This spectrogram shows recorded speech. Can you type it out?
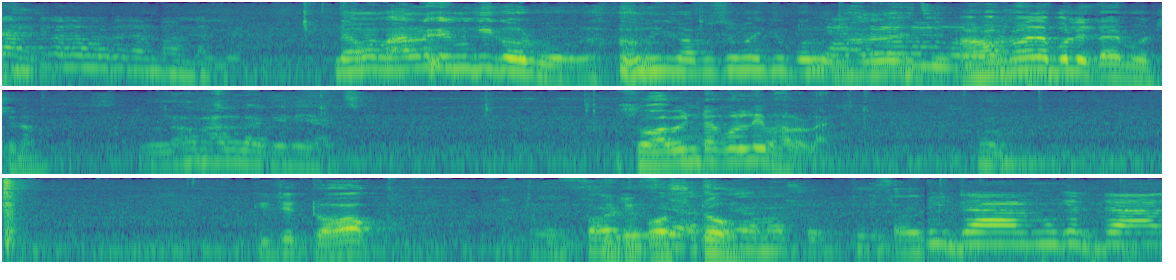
রাত্রিবেলা বলবে কেন ভালো লাগবে। না আমার ভালো লাগে আমি কি করব? আমি সবসময় কি বলব? ভালো লাগছে। সবসময় বলি তাই বলছিলাম না। ভালো লাগেনি আজকে সোয়াবিনটা করলেই ভালো লাগে। হুম। কি যে টক কষ্ট। ডাল মুগের ডাল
